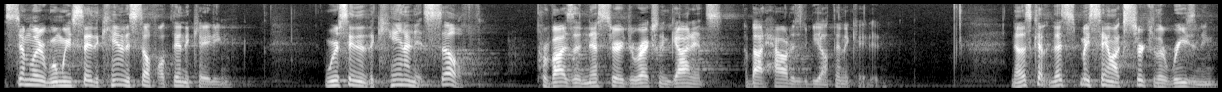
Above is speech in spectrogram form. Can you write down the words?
Similar, when we say the canon is self authenticating, we're saying that the canon itself provides the necessary direction and guidance about how it is to be authenticated. Now, this, kind of, this may sound like circular reasoning.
